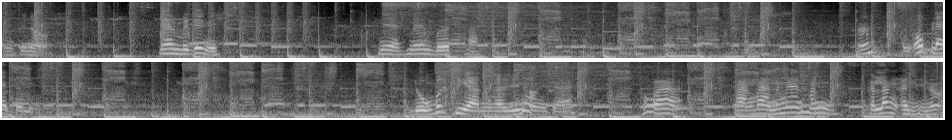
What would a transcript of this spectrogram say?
นี่พี่น้องแม่นเบิดได้นี่เนี่ยแม่นเบิดค่ะฮะอาอบแลตัวนี้ ดงบักเสียนค่ะพี่น้องจ้ะเพราะว่าทางบ้านน้ำแม่นมันกำลังอันนี้เนาะ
